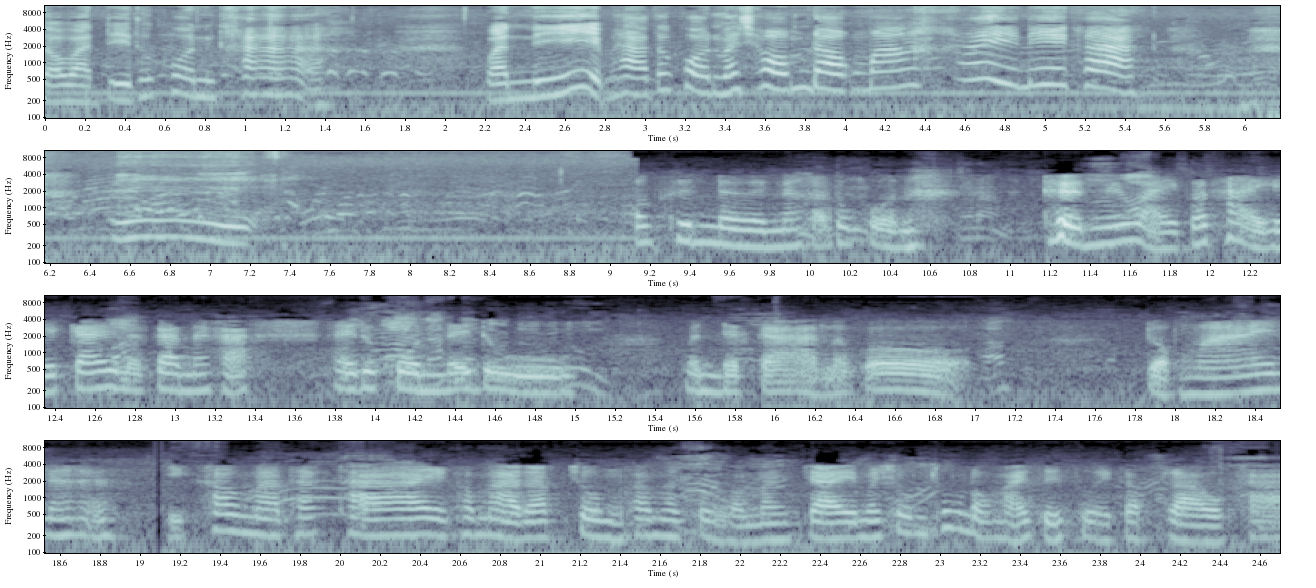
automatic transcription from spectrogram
สวัสดีทุกคนค่ะ วันนี้พาทุกคนมาชมดอกไม้นี่ค่ะ นี่ต้องขึ้นเนินนะคะ ทุกคนเดินไม่ไหวก็ถ่ายใกล้ๆแล้วกันนะคะ ให้ทุกคนได้ดูบรรยากาศแล้วก็ดอกไม้นะคะที่เข้ามาทักทาย เข้ามารับชมเข้ามาส่งกำลังใจ มาชมทุ่งดอกไม้สวยๆกับเราค่ะ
